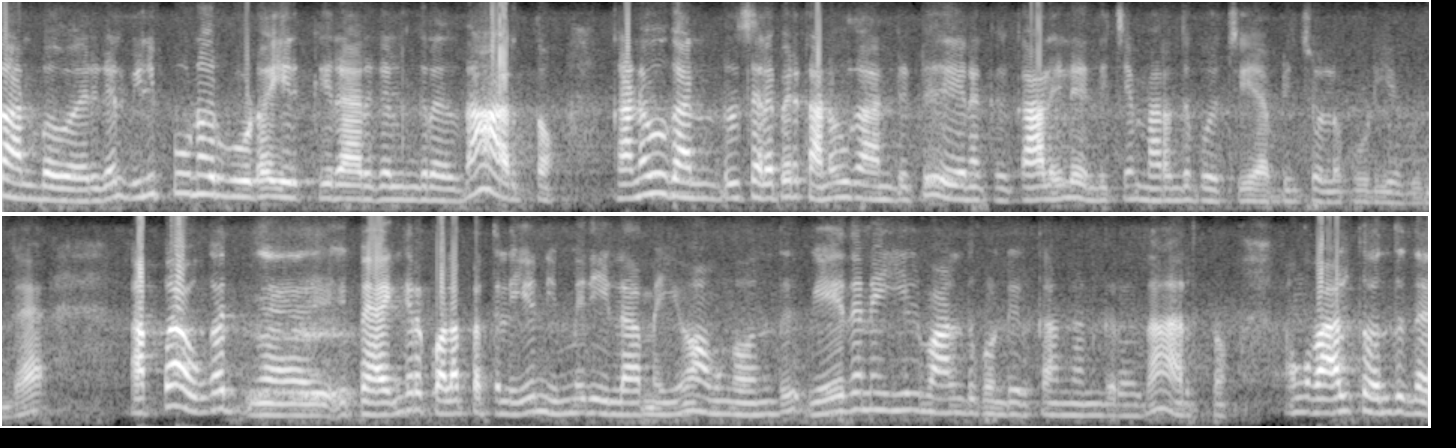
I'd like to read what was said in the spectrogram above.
காண்பவர்கள் விழிப்புணர்வோடு இருக்கிறார்கள்ங்கிறது தான் அர்த்தம். கனவு காண்டு சில பேர் கனவு காண்டுட்டு எனக்கு காலையில் எழுந்திரிச்சே மறந்து போச்சு அப்படின்னு சொல்லக்கூடியவங்க. அப்போ அவங்க பயங்கர குழப்பத்துலேயும் நிம்மதி இல்லாமையும் அவங்க வந்து வேதனையில் வாழ்ந்து கொண்டு இருக்காங்கங்கிறது தான் அர்த்தம். அவங்க வாழ்க்கை வந்து இந்த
